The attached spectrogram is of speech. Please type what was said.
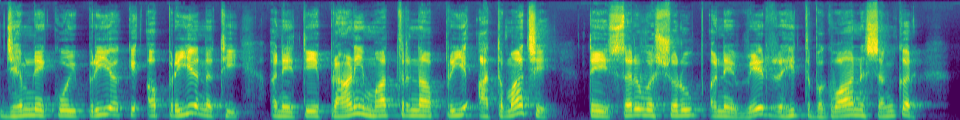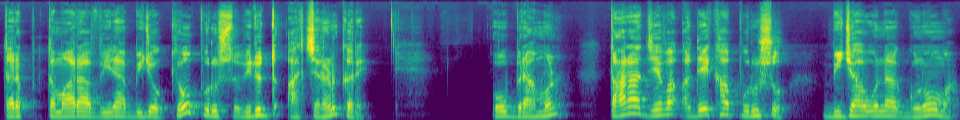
જેમને કોઈ પ્રિય કે અપ્રિય નથી અને તે પ્રાણી માત્રના પ્રિય આત્મા છે, તે સર્વ સ્વરૂપ અને વેર રહિત ભગવાન શંકર તરફ તમારા વિના બીજો કયો પુરુષ વિરુદ્ધ આચરણ કરે? ઓ બ્રાહ્મણ, તારા જેવા અદેખા પુરુષો બીજાઓના ગુણોમાં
